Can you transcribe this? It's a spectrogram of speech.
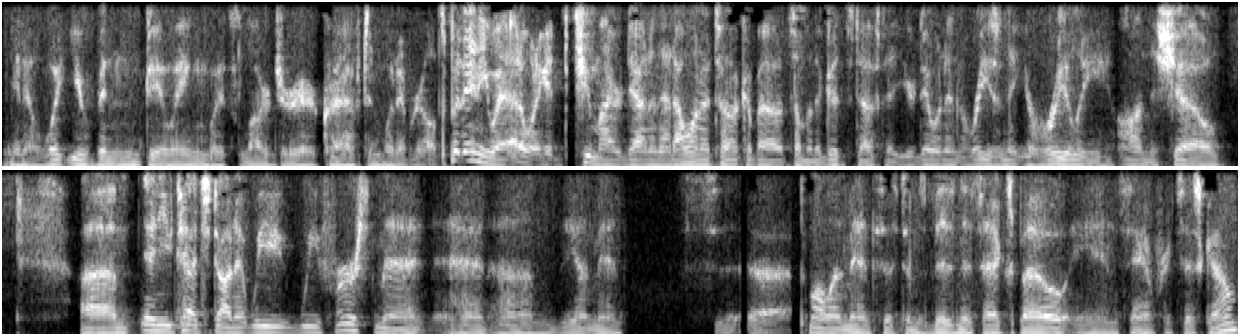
you know, what you've been doing with larger aircraft and whatever else. But anyway, I don't want to get too mired down in that. I want to talk about some of the good stuff that you're doing and the reason that you're really on the show. Um, and you touched on it. We we first met at um, the unmanned uh, small unmanned systems business expo in San Francisco.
